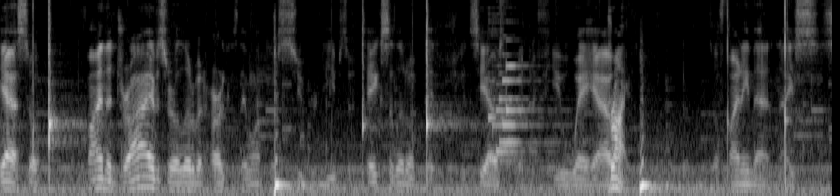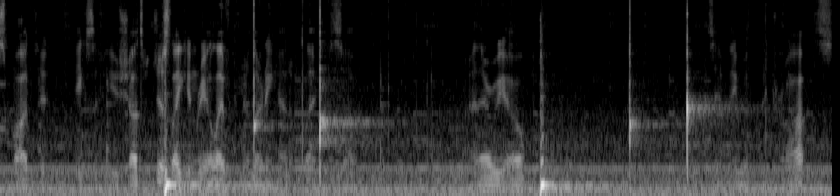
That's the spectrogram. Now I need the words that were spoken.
Yeah, so find the drives are a little bit hard because they want those super deep, so it takes a little bit. You can see I was putting a few way out. Drive. So finding that nice spot to, takes a few shots, but just like in real life when you're learning how to play. So alright, there we go. Same thing with my drops.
